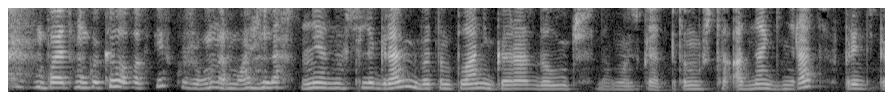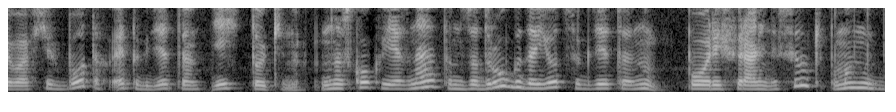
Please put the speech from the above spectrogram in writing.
Поэтому купила подписку, живу нормально. Не, ну в Телеграме в этом плане гораздо лучше, на мой взгляд, потому что одна генерация, в принципе, во всех ботах это где-то 10 токенов. Насколько я знаю, там за друга дается где-то, ну, по реферальной ссылке, по-моему...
